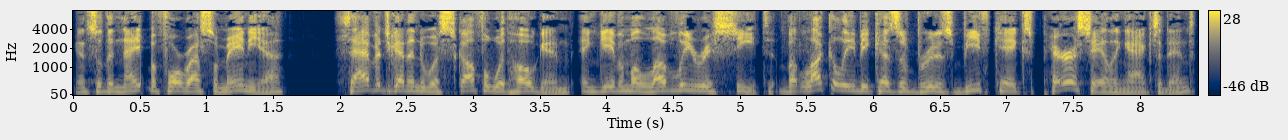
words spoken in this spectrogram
And so the night before WrestleMania, Savage got into a scuffle with Hogan and gave him a lovely receipt. But luckily, because of Brutus Beefcake's parasailing accident,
